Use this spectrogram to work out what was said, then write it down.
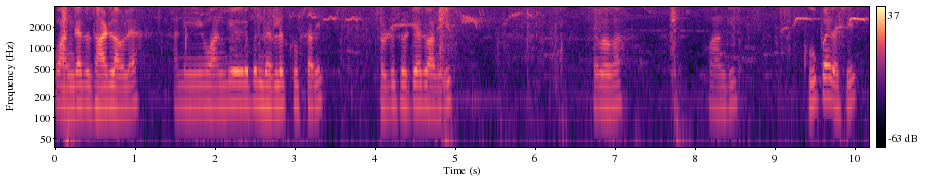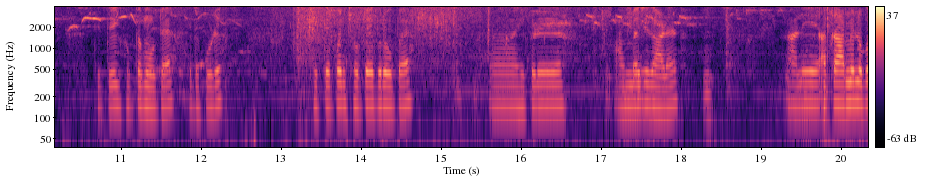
वांग्याचं झाड लावलं आहे आणि वांगी वगैरे पण धरलेत खूप सारी. छोटी छोटी आहेत वांगी. हे बघा वांगी खूप आहेत अशी. तिथे फक्त मोठ्या आहे इथे पुढे. इथे पण छोटे एक रोप आहे इकडे आंब्याची झाड आहेत. आणि आता आम्ही लोक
